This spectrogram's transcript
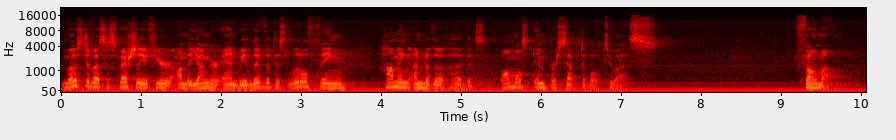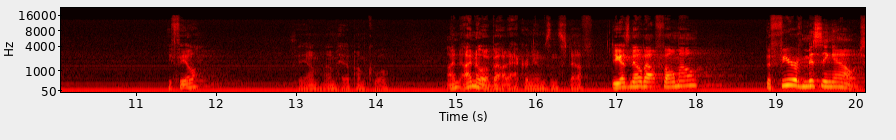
Most of us, especially if you're on the younger end, we live with this little thing humming under the hood that's almost imperceptible to us FOMO. You feel? See, I'm, I'm hip, I'm cool. I, I know about acronyms and stuff. Do you guys know about FOMO? The fear of missing out.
